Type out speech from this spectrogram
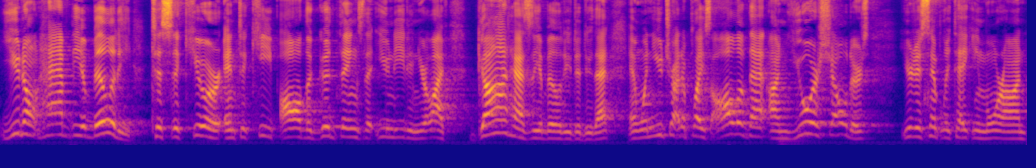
you don't have the ability to secure and to keep all the good things that you need in your life. God has the ability to do that. And when you try to place all of that on your shoulders, you're just simply taking more on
